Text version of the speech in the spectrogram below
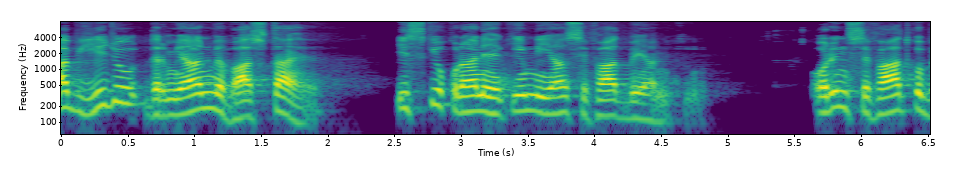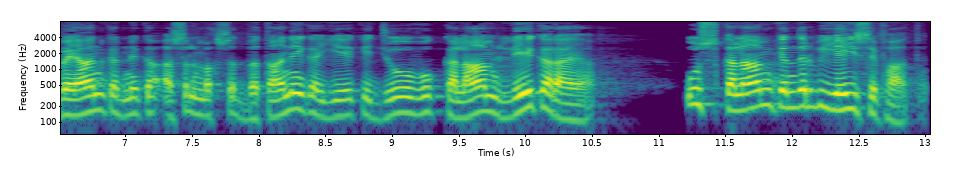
اب یہ جو درمیان میں واسطہ ہے، اس کی قرآن حکیم نے یہاں صفات بیان کی۔ اور ان صفات کو بیان کرنے کا اصل مقصد بتانے کا یہ کہ جو وہ کلام لے کر آیا، اس کلام کے اندر بھی یہی صفات ہے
